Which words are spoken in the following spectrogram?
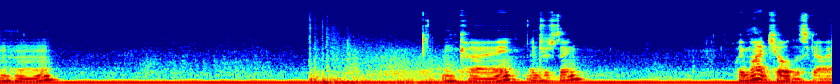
Mm-hmm. Okay, interesting. We might kill this guy.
